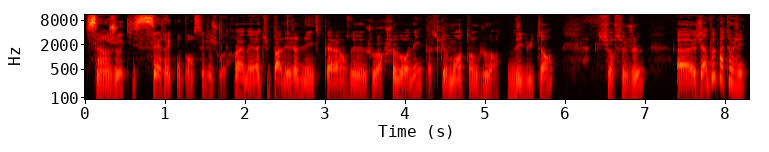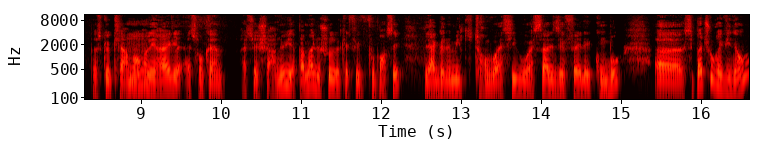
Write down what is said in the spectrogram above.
C'est un jeu qui sait récompenser les joueurs. Ouais, mais là tu parles déjà d'une expérience de joueur chevronné, parce que moi en tant que joueur débutant sur ce jeu, euh, j'ai un peu pataugé parce que clairement hmm. les règles elles sont quand même assez charnues. Il y a pas mal de choses auxquelles il faut penser. L'ergonomie qui te renvoie à ci ou à ça, les effets, les combos, euh, c'est pas toujours évident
